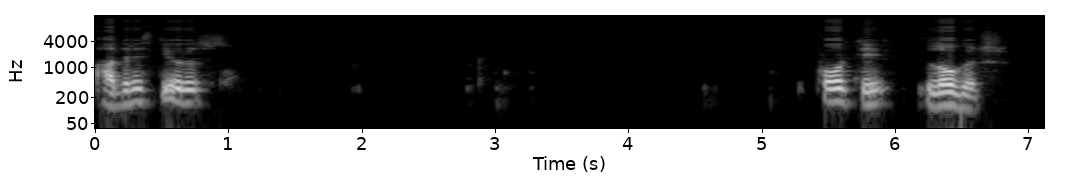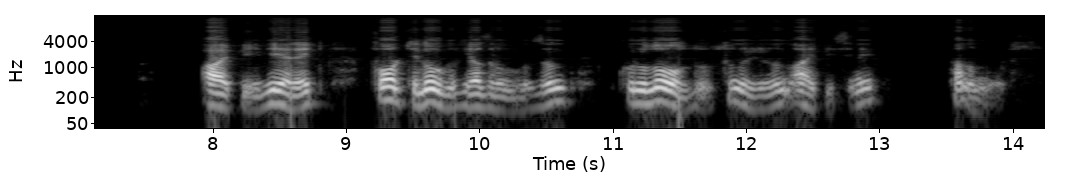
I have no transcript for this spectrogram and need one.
adres diyoruz. FortiLogger IP diyerek FortiLogger yazılımımızın kurulu olduğu sunucunun IP'sini tanımlıyoruz.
